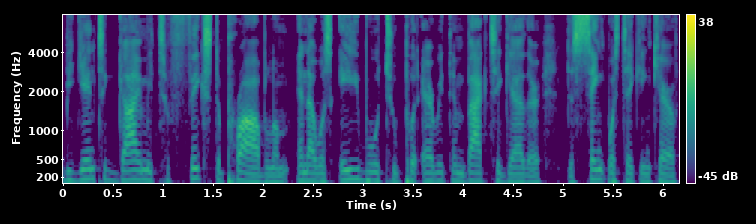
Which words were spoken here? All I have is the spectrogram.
began to guide me to fix the problem, and I was able to put everything back together. The sink was taken care of,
